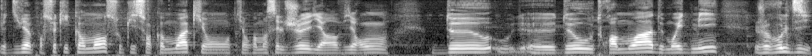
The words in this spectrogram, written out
je dis bien pour ceux qui commencent ou qui sont comme moi, qui ont, commencé le jeu il y a environ 2 ou, euh, deux ou 3 mois, 2 mois et demi, je vous le dis,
